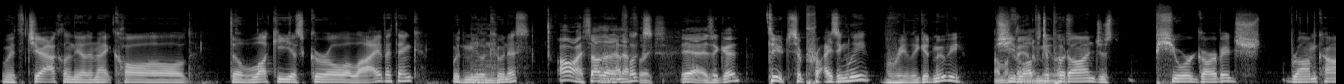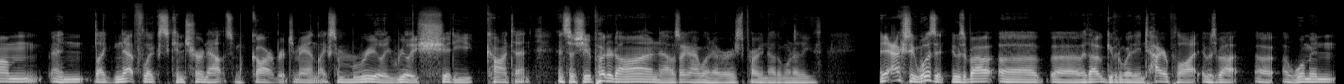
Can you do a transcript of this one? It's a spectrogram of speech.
with Jacqueline the other night called "The Luckiest Girl Alive," I think, with Mila mm-hmm. Kunis. Oh, I saw that on, Netflix. Netflix. Yeah, is it good? Dude, surprisingly, really good movie. she loves to put on just pure garbage rom com, and like Netflix can churn out some garbage, man, like some really, really shitty content. And so she put it on, and I was like, ah, whatever, it's probably another one of these. And it actually wasn't. It was about, uh, uh, without giving away the entire plot, it was about a, a woman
